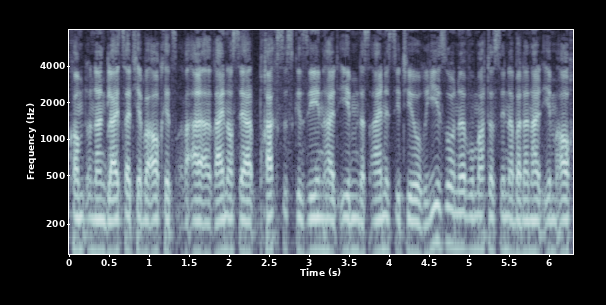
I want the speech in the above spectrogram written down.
kommt und dann gleichzeitig aber auch jetzt rein aus der Praxis gesehen halt eben, das eine ist die Theorie so, ne, wo macht das Sinn, aber dann halt eben auch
